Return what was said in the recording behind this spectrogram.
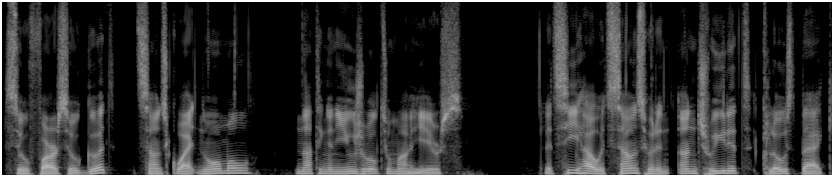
So far so good, it sounds quite normal, nothing unusual to my ears. Let's see how it sounds with an untreated closed back.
